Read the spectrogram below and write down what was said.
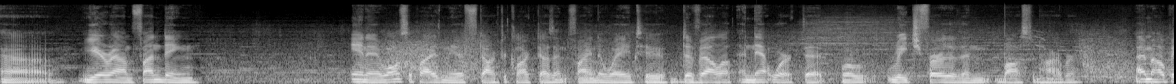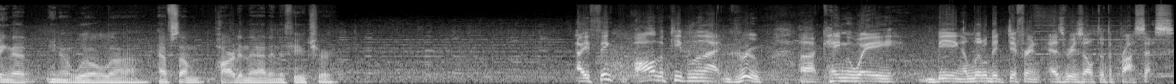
uh, year-round funding. And it won't surprise me if Dr. Clark doesn't find a way to develop a network that will reach further than Boston Harbor. I'm hoping that, you know, we'll uh, have some part in that in the future. I think all the people in that group uh, came away being a little bit different as a result of the process.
